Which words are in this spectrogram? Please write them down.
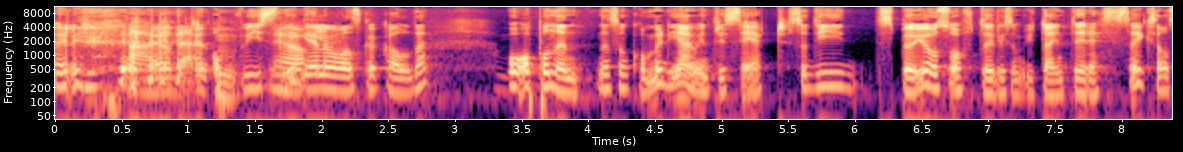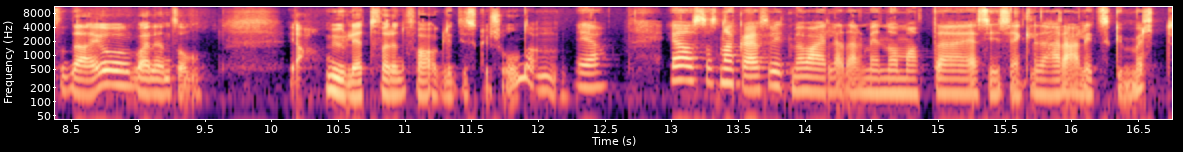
Eller er jo det. en oppvisning, Ja. eller hva man skal kalle det. Og opponentene som kommer, de er jo interessert. Så de spør jo også ofte liksom, ut av interesse. ikke sant? Så det er jo bare en sånn ja, mulighet for en faglig diskusjon, da. Ja. ja, og så snakka jeg så vidt med veilederen min om at uh, jeg syns egentlig det her er litt skummelt.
